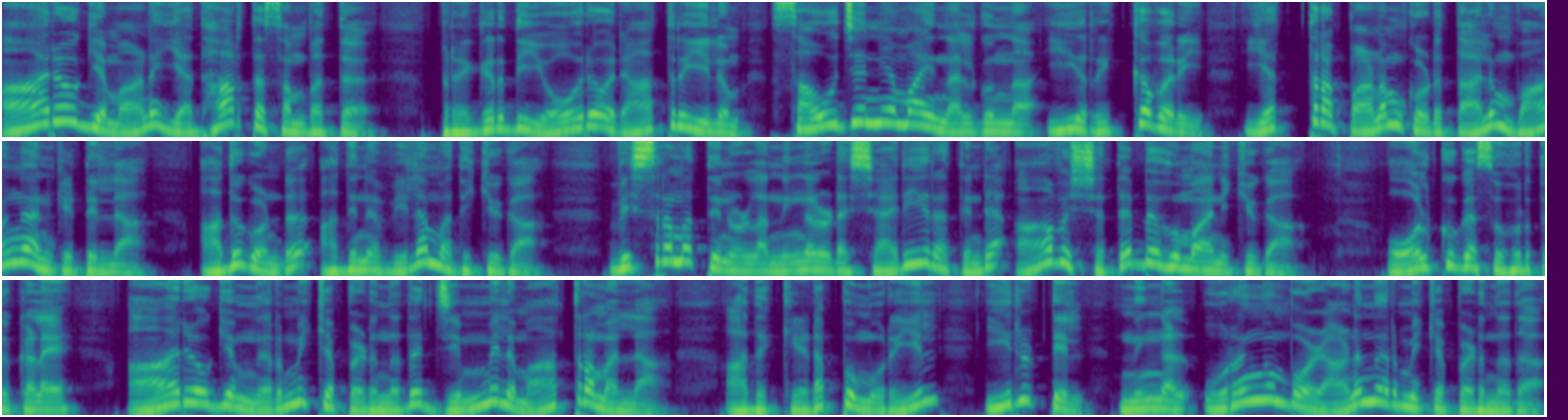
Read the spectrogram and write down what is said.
ആരോഗ്യമാണ് യഥാർത്ഥ സമ്പത്ത്. പ്രകൃതി ഓരോ രാത്രിയിലും സൗജന്യമായി നൽകുന്ന ഈ റിക്കവറി എത്ര പണം കൊടുത്താലും വാങ്ങാൻ കിട്ടില്ല. അതുകൊണ്ട് അതിനെ വിലമതിക്കുക. വിശ്രമത്തിനുള്ള നിങ്ങളുടെ ശരീരത്തിന്റെ ആവശ്യത്തെ ബഹുമാനിക്കുക. ഓൾക്കുക സുഹൃത്തുക്കളെ ആരോഗ്യം നിർമ്മിക്കപ്പെടുന്നത് ജിമ്മിൽ മാത്രമല്ല അത് കിടപ്പുമുറിയിൽ ഇരുട്ടിൽ നിങ്ങൾ ഉറങ്ങുമ്പോഴാണ് നിർമ്മിക്കപ്പെടുന്നത്.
